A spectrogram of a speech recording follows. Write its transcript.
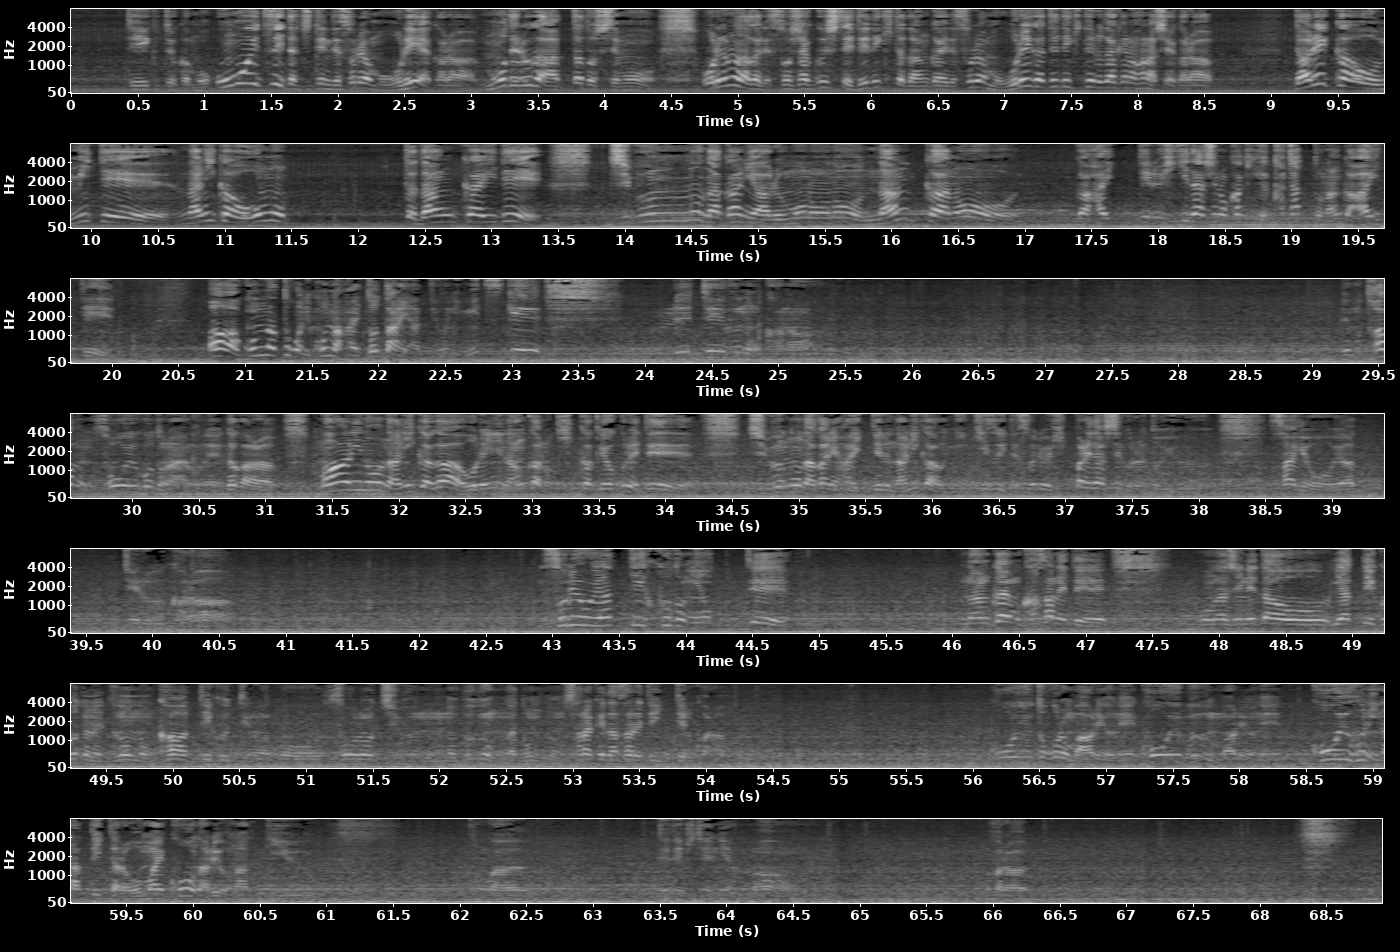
ていくというか、もう思いついた時点でそれはもう俺やから、モデルがあったとしても、俺の中で咀嚼して出てきた段階で、それはもう俺が出てきてるだけの話やから、誰かを見て、何かを思った段階で、自分の中にあるものの、なんかの、が入ってる引き出しの鍵がカチャッとなんか開いて、ああ、こんなとこにこんなん入っとったんやっていう風に見つけれてるのかな。でも多分そういうことなんやろね。だから、周りの何かが俺に何かのきっかけをくれて、自分の中に入ってる何かに気づいてそれを引っ張り出してくるという作業をやってるから、それをやっていくことによって、何回も重ねて、同じネタをやっていくことによってどんどん変わっていくっていうのはこう、その自分の部分がどんどんさらけ出されていってるから。こういうところもあるよね。こういう部分もあるよね。こういう風になっていったらお前こうなるよなっていうのが出てきてんねやろな。だから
